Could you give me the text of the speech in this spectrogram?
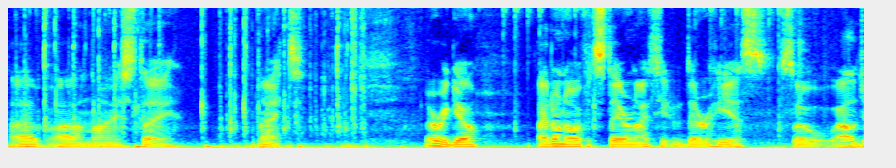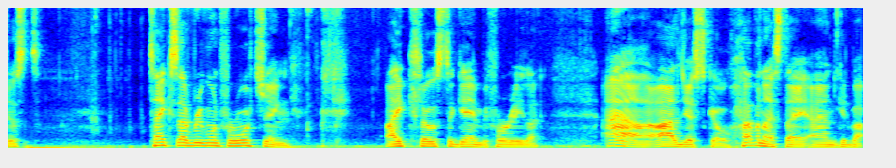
Have a nice day. Night. There we go. I don't know if it's there or not, There he is. So I'll just... Thanks everyone for watching. I closed the game before like... Ah, I'll just go. Have a nice day and goodbye.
